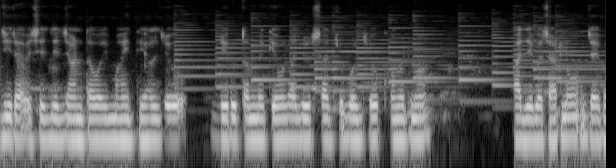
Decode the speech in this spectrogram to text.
જીરા વિશે જે જાણતા હોય માહિતી હાલજો જીરું તમને કેવું લાગ્યું સાચું બોલજો કોમેન્ટમાં. આજે બસ આટલું. જય ભારત.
